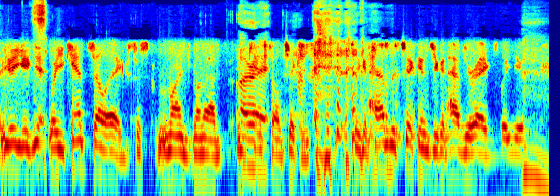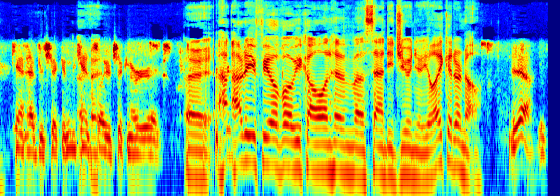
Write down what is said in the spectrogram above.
You, you get, well, you can't sell eggs. Just remind on that. You All can't right. sell chickens. so you can have the chickens, you can have your eggs, but you can't have your chicken. You can't Okay. sell your chicken or your eggs. All right. How do you feel about me calling him uh, Sandy Junior? You like it or no? Yeah, it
